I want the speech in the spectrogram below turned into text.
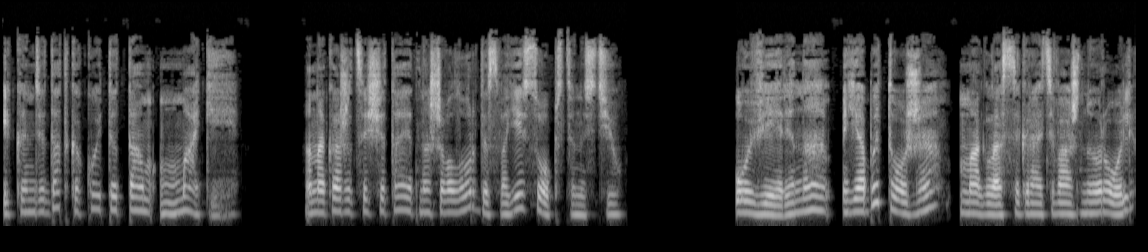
и кандидат какой-то там магии. Она, кажется, считает нашего лорда своей собственностью. Уверена, я бы тоже могла сыграть важную роль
